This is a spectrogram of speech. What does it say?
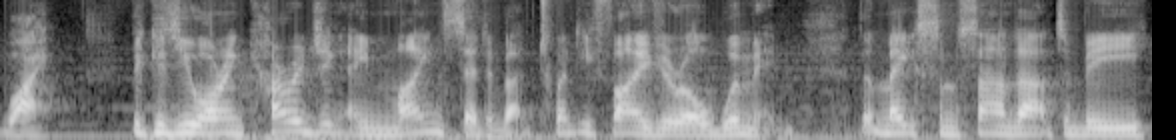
why? Because you are encouraging a mindset about 25 year old women that makes them sound out to be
